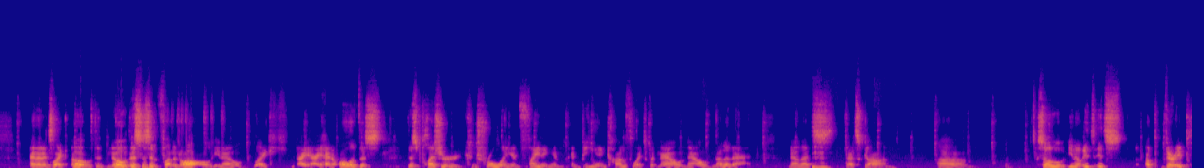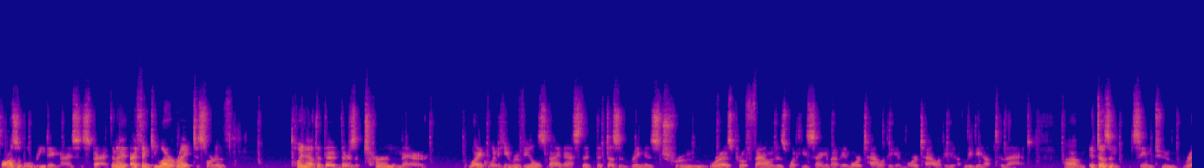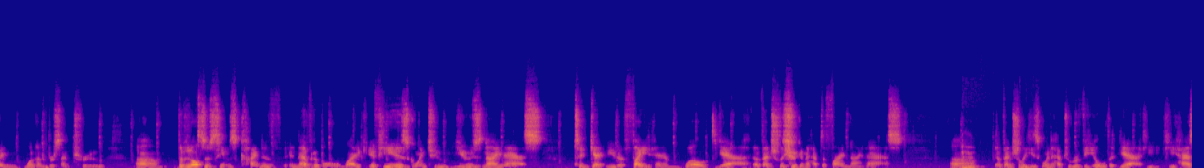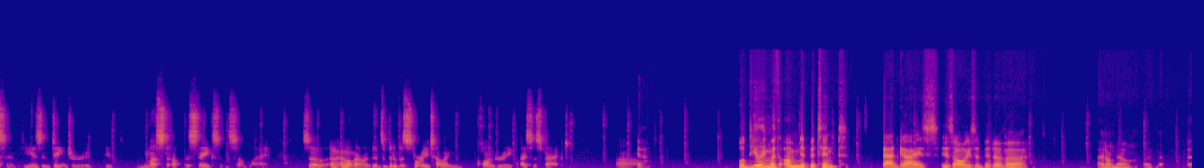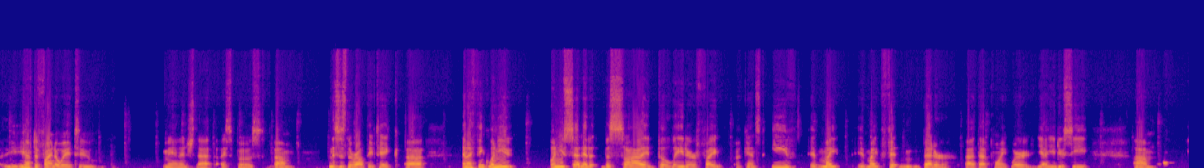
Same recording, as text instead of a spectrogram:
And then it's like, oh, no, this isn't fun at all. You know, like I, I had all of this this pleasure controlling and fighting and, and being in conflict, but now now none of that. Now that's that's gone. Um, so you know, it's it's a very plausible reading, I suspect, and I, I think you are right to sort of point out that there, there's a turn there, like when he reveals 9S that, that doesn't ring as true or as profound as what he's saying about immortality and mortality leading up to that. Um, it doesn't seem to ring 100% true. Um, but it also seems kind of inevitable. Like, if he is going to use 9S to get you to fight him, well, yeah, eventually you're going to have to find 9S. Um, Eventually, he's going to have to reveal that, yeah, he, he has him. He is in danger. It, it must up the stakes in some way. So, I, I don't know. It's a bit of a storytelling quandary, I suspect. Um, Yeah. Well, dealing with omnipotent bad guys is always a bit of a, I don't know. You have to find a way to manage that, I suppose. Um, this is the route they take. Uh, and I think when you when you set it beside the later fight against Eve, it might it might fit better at that point. Where yeah, you do see um,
